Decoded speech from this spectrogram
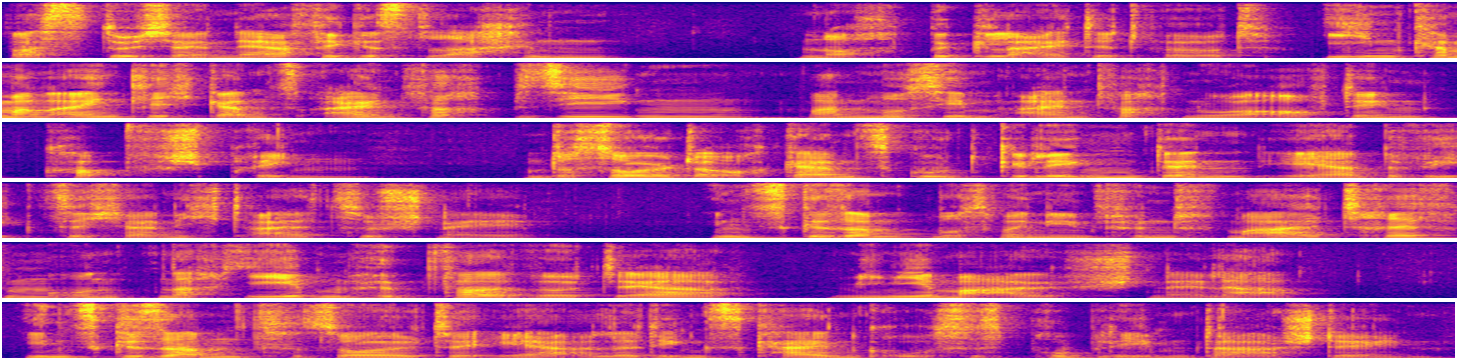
was durch ein nerviges Lachen noch begleitet wird. Ihn kann man eigentlich ganz einfach besiegen, man muss ihm einfach nur auf den Kopf springen. Und das sollte auch ganz gut gelingen, denn er bewegt sich ja nicht allzu schnell. Insgesamt muss man ihn fünfmal treffen und nach jedem Hüpfer wird er minimal schneller. Insgesamt sollte er allerdings kein großes Problem darstellen.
